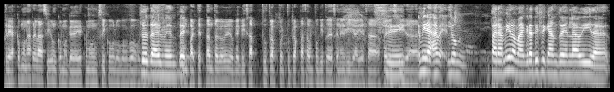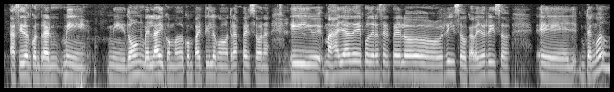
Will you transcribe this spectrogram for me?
creas como una relación, como que es como un psicólogo. Totalmente. Compartes tanto con ellos que quizás tú, tú traspasas un poquito de esa energía y esa felicidad. Mira, para mí lo más gratificante en la vida ha sido encontrar mi, mi don, ¿verdad? Y cómo compartirlo con otras personas. y más allá de poder hacer pelo rizo, cabello rizo, eh, tengo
